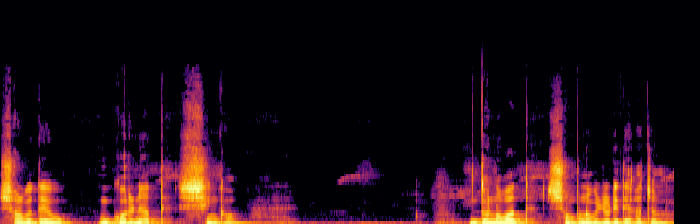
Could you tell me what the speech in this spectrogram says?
স্বর্গদেব গরিনাথ সিংহ। ধন্যবাদ সম্পূর্ণ ভিডিওটি দেখার জন্য।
